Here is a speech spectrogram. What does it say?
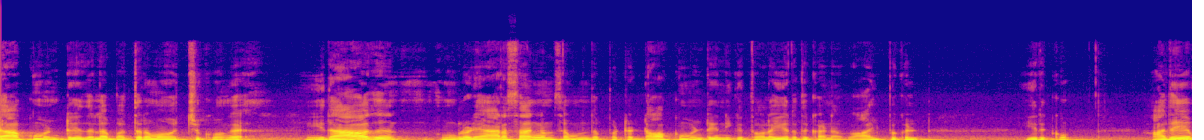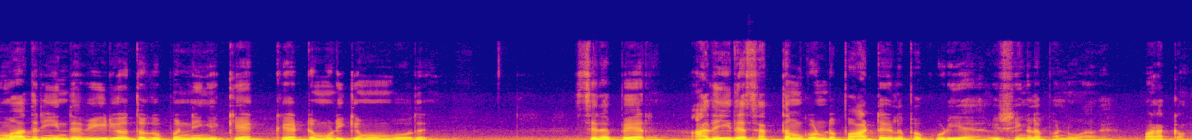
டாக்குமெண்ட்டு இதெல்லாம் பத்திரமா வச்சுக்கோங்க. ஏதாவது உங்களுடைய அரசாங்கம் சம்மந்தப்பட்ட டாக்குமெண்ட்டு இன்றைக்கி தொலைகிறதுக்கான வாய்ப்புகள் இருக்கும். அதே மாதிரி இந்த வீடியோ தொகுப்பு நீங்கள் கே கேட்டு முடிக்கும் போது சில பேர் அதீத சத்தம் கொண்டு பாட்டு எழுப்பக்கூடிய விஷயங்களை பண்ணுவாங்க. வணக்கம்.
